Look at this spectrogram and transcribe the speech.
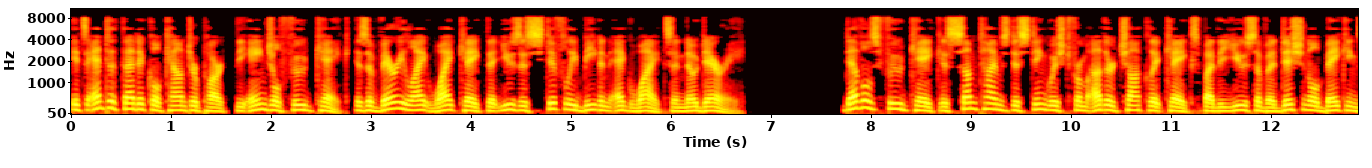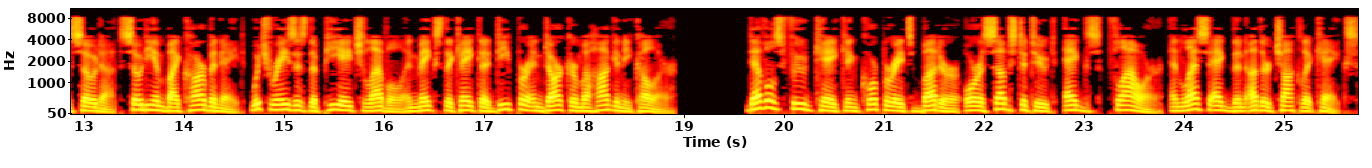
Its antithetical counterpart, the angel food cake, is a very light white cake that uses stiffly beaten egg whites and no dairy. Devil's food cake is sometimes distinguished from other chocolate cakes by the use of additional baking soda sodium bicarbonate, which raises the pH level and makes the cake a deeper and darker mahogany color. Devil's food cake incorporates butter or a substitute, eggs, flour, and less egg than other chocolate cakes.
